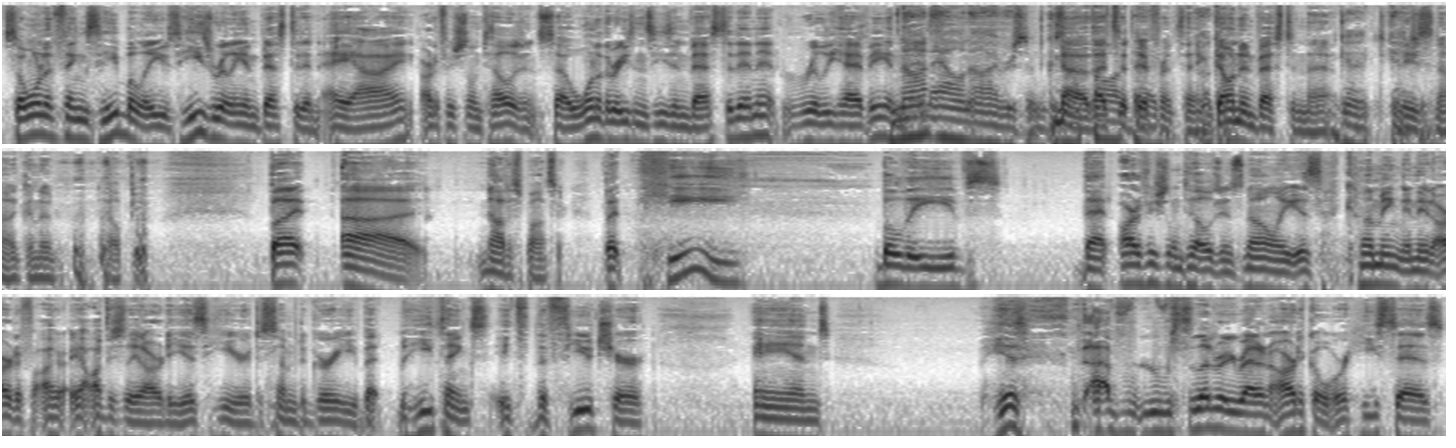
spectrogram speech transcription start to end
So one of the things he believes he's really invested in AI, artificial intelligence. So one of the reasons he's invested in it really heavy. And Not Allen Iverson. No, that's a that- different thing. okay. Don't invest in that. He's not going to help you. But uh, not a sponsor. But he believes that artificial intelligence not only is coming, and it artif- obviously it already is here to some degree, but he thinks it's the future. And his, I've literally read an article where he says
